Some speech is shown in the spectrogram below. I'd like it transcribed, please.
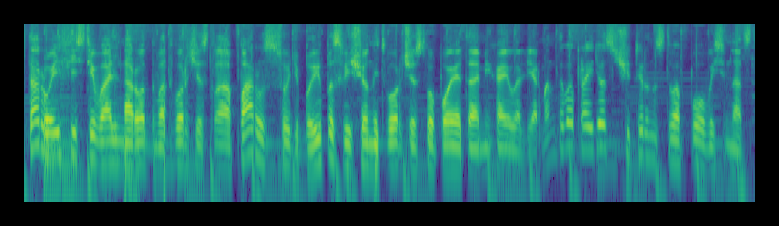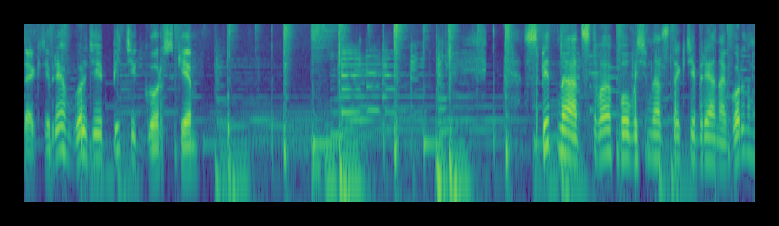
Второй фестиваль народного творчества «Парус судьбы», посвященный творчеству поэта Михаила Лермонтова, пройдет с 14 по 18 октября в городе Пятигорске. С 15 по 18 октября на горном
